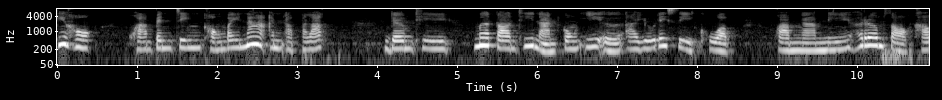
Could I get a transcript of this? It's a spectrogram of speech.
ที่ 6 ความเป็นจริงของใบหน้าอันอัปลักษณ์เดิมทีเมื่อตอนที่หนานกงอี้เอ๋ออายุได้สี่ขวบ ความงามนี้เริ่มสอกเขา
